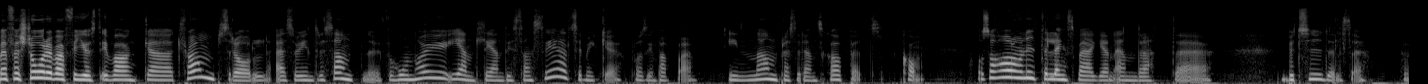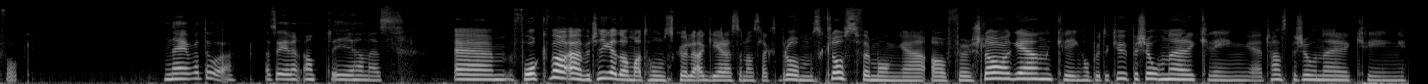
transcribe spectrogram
Men förstår du varför just Ivanka Trumps roll är så intressant nu? För hon har ju egentligen distanserat sig mycket från sin pappa innan presidentskapet kom. Och så har hon lite längs vägen ändrat eh, betydelse för folk. Nej, vad då? Alltså är det något i hennes... Ehm, folk var övertygade om att hon skulle agera som någon slags bromskloss för många av förslagen kring hbtq-personer, kring eh, transpersoner, kring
